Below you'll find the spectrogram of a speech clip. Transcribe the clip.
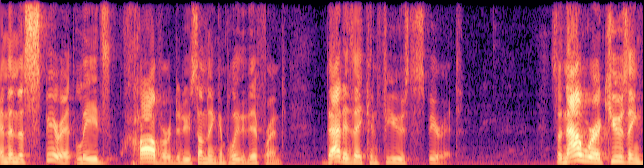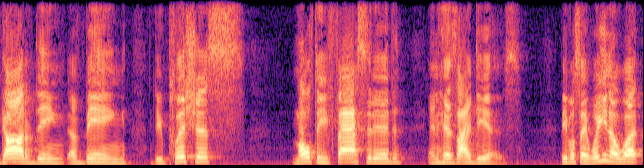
and then the Spirit leads Haver to do something completely different, that is a confused spirit. So now we're accusing God of being, of being duplicitous, multifaceted in his ideas. People say, well, you know what?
